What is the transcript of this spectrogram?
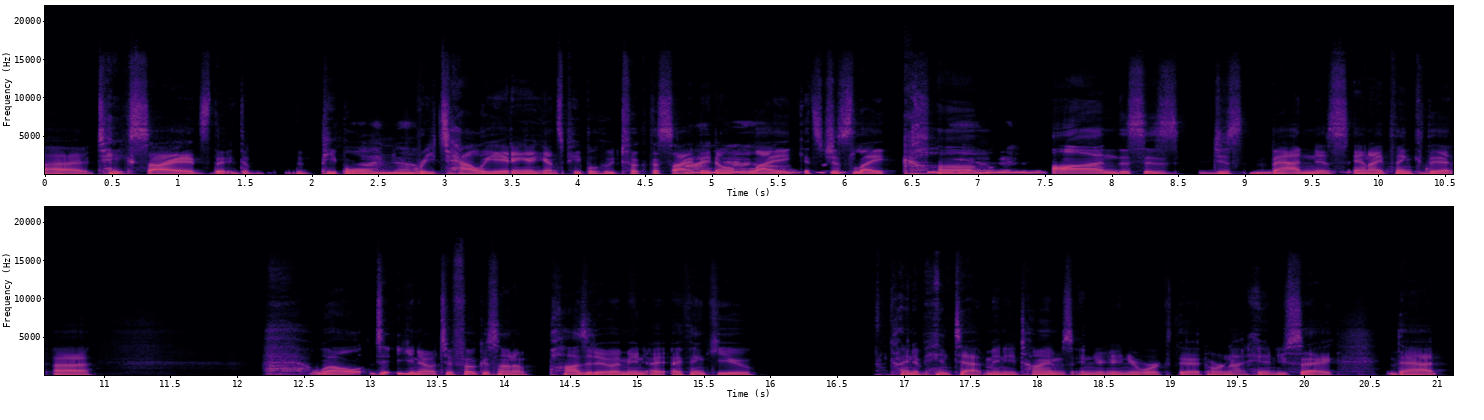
uh, take sides, the, the, the people retaliating against people who took the side I they don't know. like. It's just like, come yeah, really. on. This is just madness. And I think that, uh, well, to, you know, to focus on a positive, I mean, I, I, think you kind of hint at many times in your in your work that, or not hint, you say that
